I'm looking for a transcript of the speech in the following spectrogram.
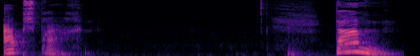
Absprachen. Dann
